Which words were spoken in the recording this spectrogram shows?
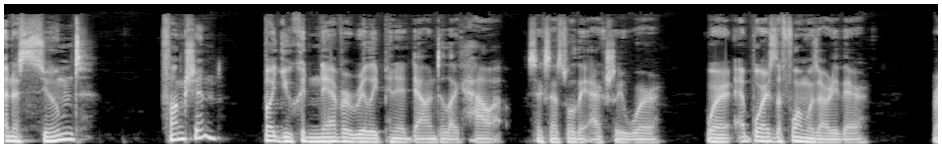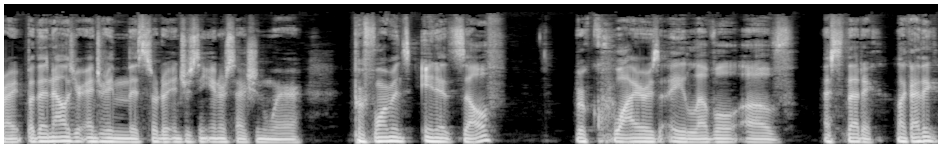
an assumed function, but you could never really pin it down to like how successful they actually were. Where, whereas the form was already there right? But then now as you're entering this sort of interesting intersection where performance in itself requires a level of aesthetic. Like I think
